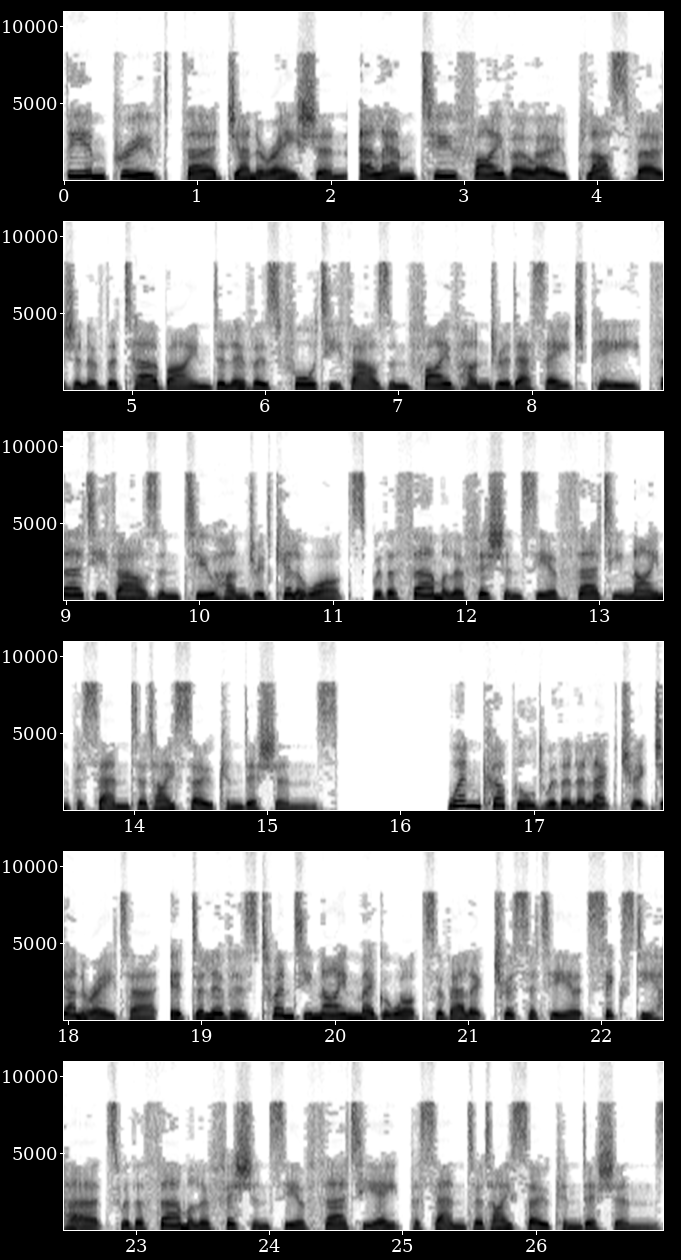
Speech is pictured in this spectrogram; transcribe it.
The improved, third-generation, LM2500 Plus version of the turbine delivers 40,500 shp 30,200 kilowatts with a thermal efficiency of 39% at ISO conditions. When coupled with an electric generator, it delivers 29 megawatts of electricity at 60 Hz with a thermal efficiency of 38% at ISO conditions.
